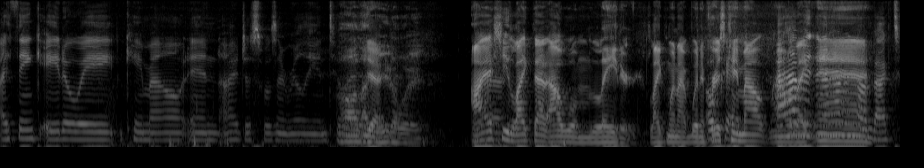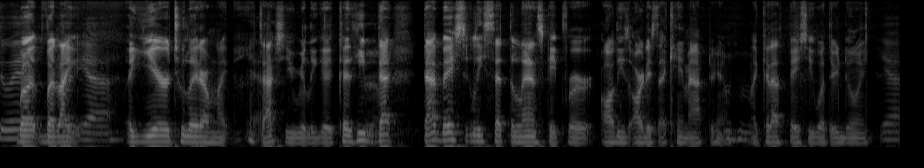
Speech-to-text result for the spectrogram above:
I think 808 came out, and I just wasn't really into Oh, it. like Yeah. 808. I actually like that album later. Like when I when it first Okay. came out, I I, was haven't, like, I haven't eh. gone back to it. But but like yeah, a year or two later, I'm like, it's Yeah. actually really good because he that that basically set the landscape for all these artists that came after him. Mm-hmm. Like 'cause that's basically what they're doing. yeah,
